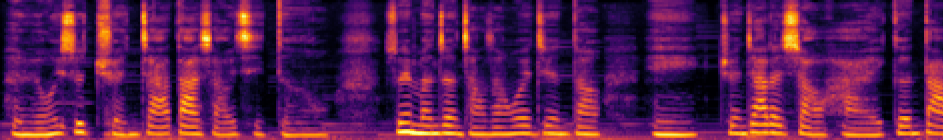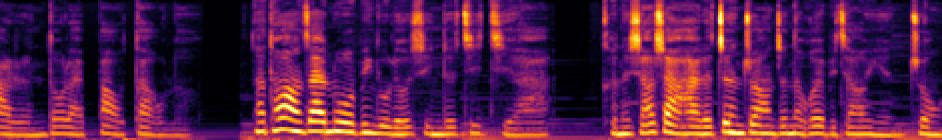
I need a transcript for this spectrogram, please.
很容易是全家大小一起得哦。所以门诊常常会见到，诶，全家的小孩跟大人都来报道了。那通常在诺罗病毒流行的季节啊，可能小小孩的症状真的会比较严重，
